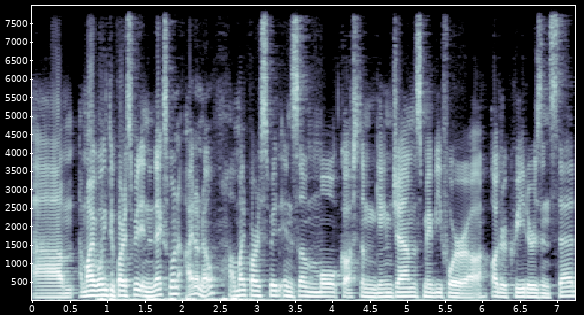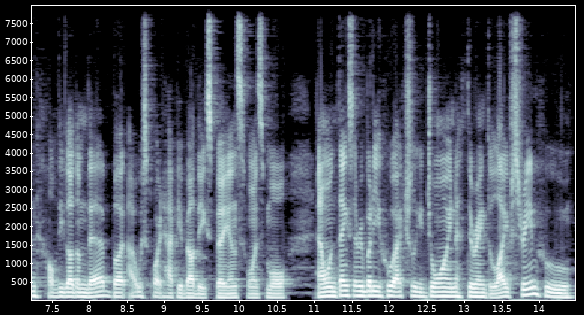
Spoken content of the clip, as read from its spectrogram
Um, am I going to participate in the next one? I don't know. I might participate in some more custom game jams, maybe for uh, other creators instead of the Ludum Dare, but I was quite happy about the experience once more. And I want to thank everybody who actually joined during the live stream, who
